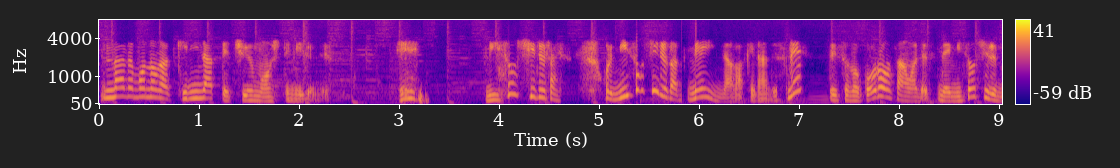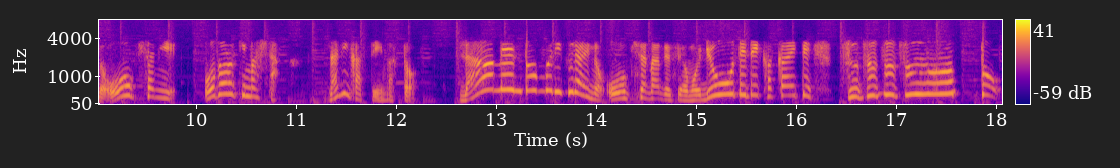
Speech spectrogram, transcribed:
スなるものが気になって注文してみるんです。え、味噌汁ライス。これ味噌汁がメインなわけなんですね。で、その五郎さんはですね、味噌汁の大きさに驚きました。何かって言いますと、ラーメン丼ぐらいの大きさなんですよ。もう両手で抱えて、ズズズズーっと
